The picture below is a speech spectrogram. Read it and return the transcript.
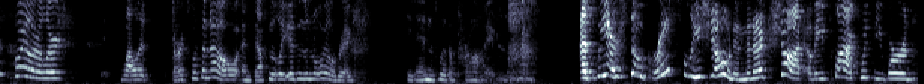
Spoiler alert, while it starts with an O and definitely isn't an oil rig, it ends with a prime. As we are so gracefully shown in the next shot of a plaque with the words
